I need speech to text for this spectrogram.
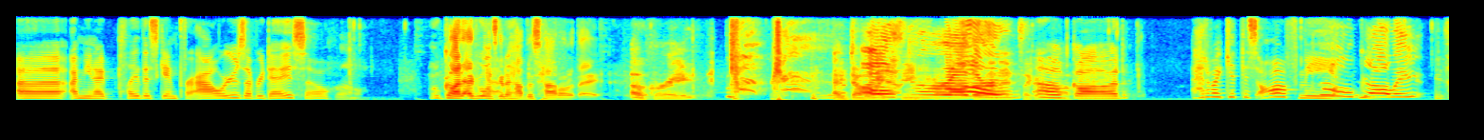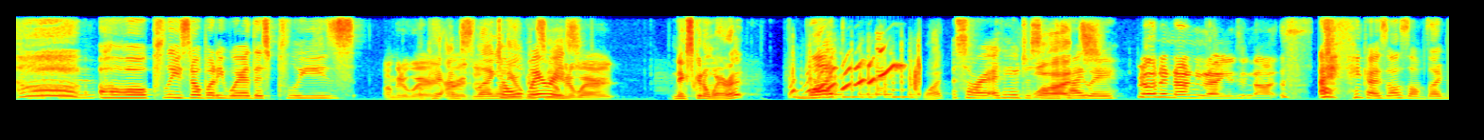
Uh, I mean, I play this game for hours every day, so. Oh oh god, everyone's gonna have this hat, aren't they? Oh great. I don't Oh, like seeing you brother. guys. it's like a Oh copy. God. How do I get this off me? Oh golly. Oh, please, nobody wear this, please. I'm gonna wear Okay, it. Where I'm is slaying it? on the Don't open wear I'm gonna wear it. Nick's gonna wear it. What? What? Sorry, I think I just What? saw Kylie. No, no, no, no, no. You did not. I think I saw something.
